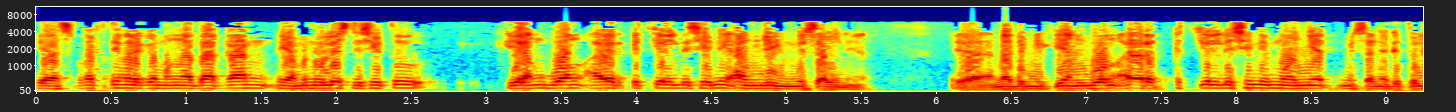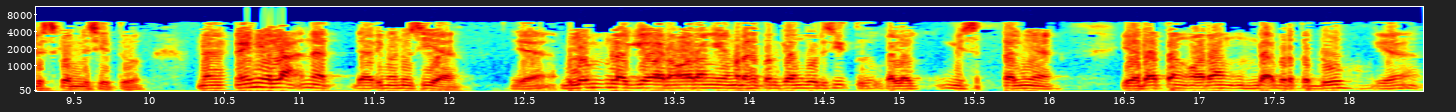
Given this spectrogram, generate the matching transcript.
Ya, seperti mereka mengatakan, ya menulis di situ yang buang air kecil di sini anjing misalnya. Ya, nah demikian buang air kecil di sini monyet misalnya dituliskan di situ. Nah, ini laknat dari manusia ya belum lagi orang-orang yang merasa terganggu di situ kalau misalnya ya datang orang hendak berteduh ya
